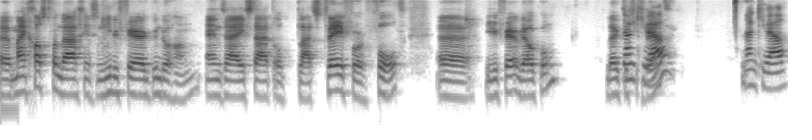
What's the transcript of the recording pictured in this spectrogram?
Uh, mijn gast vandaag is Nilufer Gundogan en zij staat op plaats 2 voor Volt. Uh, Nilufer, welkom. Leuk dat Dankjewel. je bent. Dankjewel.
